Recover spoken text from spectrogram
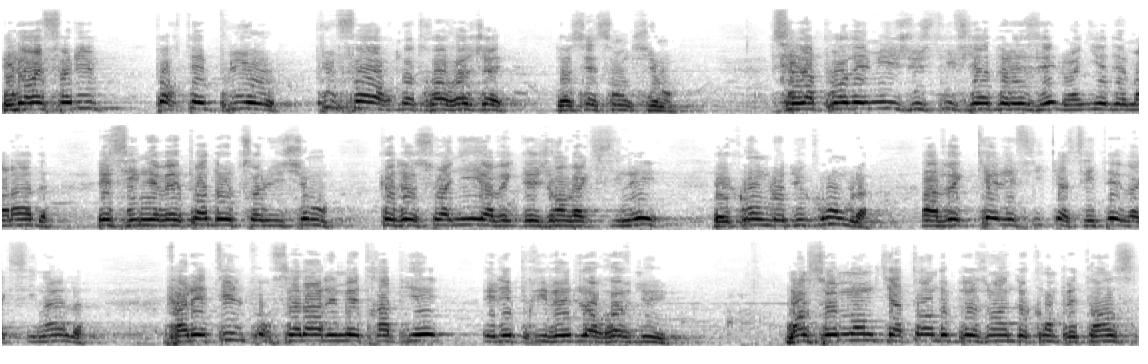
Il aurait fallu porter plus haut, plus fort notre rejet de ces sanctions. Si la pandémie justifiait de les éloigner des malades et s'il n'y avait pas d'autre solution que de soigner avec des gens vaccinés, et comble du comble, avec quelle efficacité vaccinale Fallait-il pour cela les mettre à pied et les priver de leurs revenus? Dans ce monde qui a tant de besoins de compétences,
